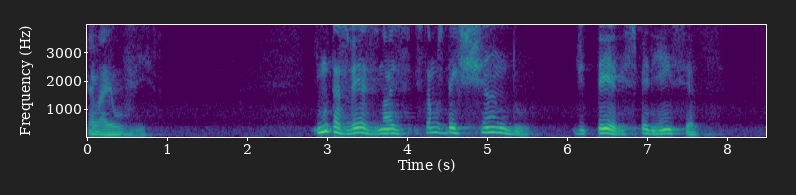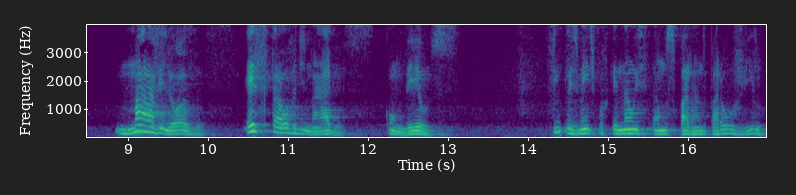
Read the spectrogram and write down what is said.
Ela é ouvir. E muitas vezes nós estamos deixando de ter experiências maravilhosas, extraordinárias com Deus, simplesmente porque não estamos parando para ouvi-lo.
